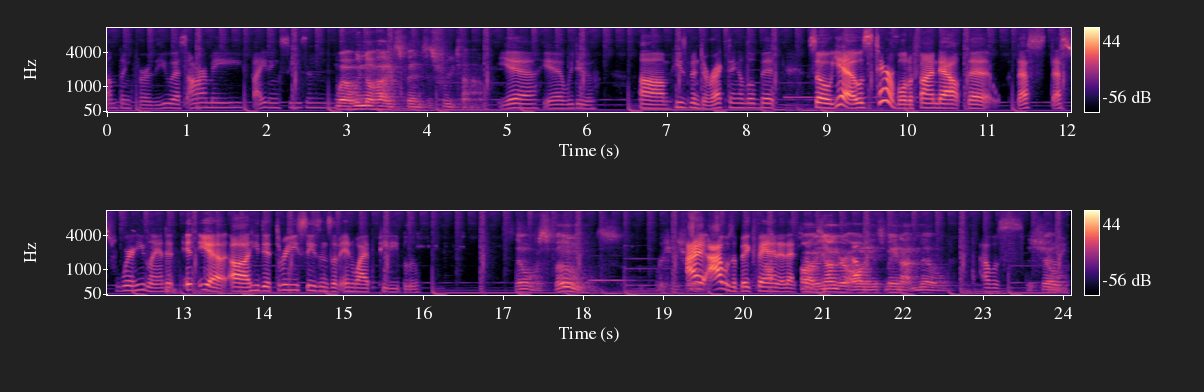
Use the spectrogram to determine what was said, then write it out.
Something for the U.S. Army fighting season. Well, we know how he spends his free time. Yeah, yeah, we do. Um, he's been directing a little bit. So yeah, it was terrible to find out that that's that's where he landed. It, yeah, uh, he did three seasons of NYPD Blue. Silver Spoons. I I was a big fan of that Our show. younger audience may not know I was. the show Really?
